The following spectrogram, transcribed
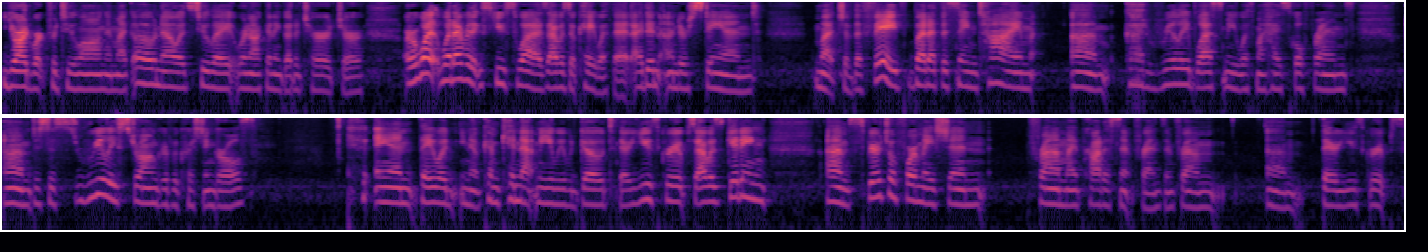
yard work for too long and like oh no it's too late we're not going to go to church or or what whatever the excuse was i was okay with it i didn't understand much of the faith, but at the same time, um, God really blessed me with my high school friends, um, just this really strong group of Christian girls. And they would, you know, come kidnap me. We would go to their youth groups. I was getting um, spiritual formation from my Protestant friends and from um, their youth groups,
